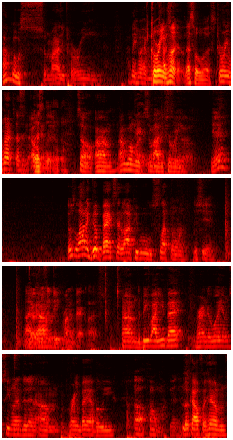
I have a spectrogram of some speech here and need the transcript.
I'm gonna go with Samaje Perine. I think he'll have more Kareem touchdowns. Hunt. That's what it was. Kareem Hunt. That's his name. That's, Okay. uh, So um, I'm going with Samaje Perine. Yeah. There was a lot of good backs that a lot of people slept on this year. Like um, deep running back class. um, the BYU back, Brandon Williams. He landed in um, Green Bay, I believe. Oh, oh my goodness. Look out for him.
